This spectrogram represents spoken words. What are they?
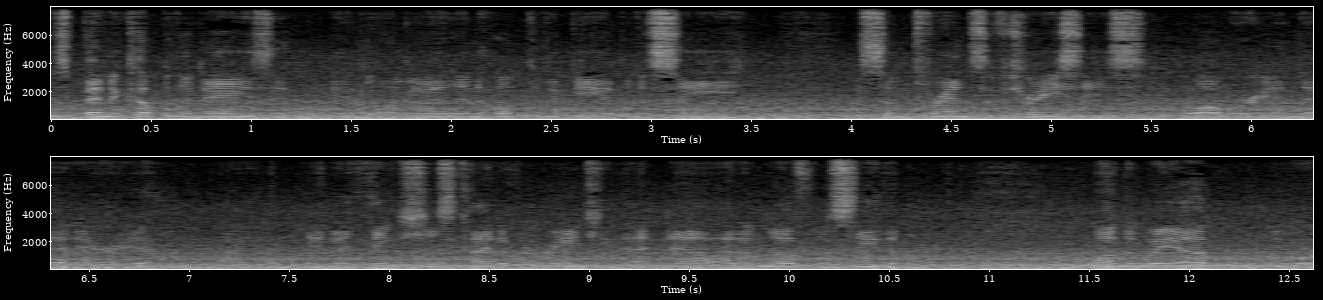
spend a couple of days in, in Long Island, to be able to see some friends of Tracy's while we're in that area. And I think she's kind of arranging that now. I don't know if we'll see them on the way up or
